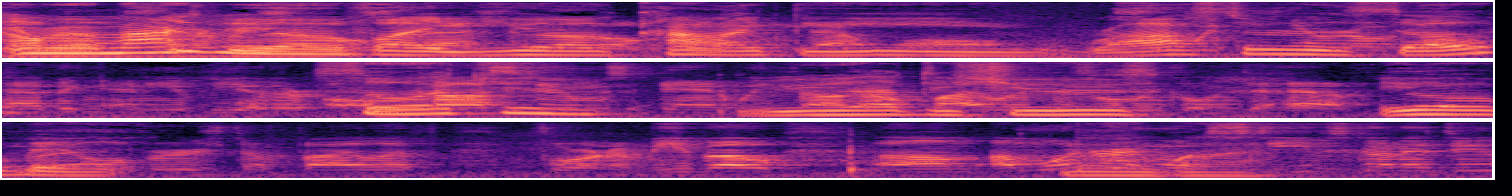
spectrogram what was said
It reminds me of like you know, kind of like the wall. So with roster itself. having any of the other So I can- and we you have to Byleth choose- only going to have Yo, the male version of Byleth for an amiibo. Um, I'm wondering My what Steve's to do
